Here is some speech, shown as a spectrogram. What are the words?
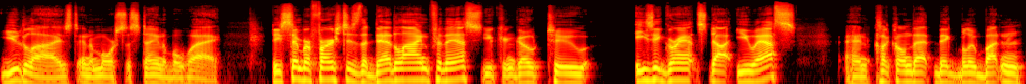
utilized in a more sustainable way. December 1st is the deadline for this. You can go to easygrants.us and click on that big blue button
